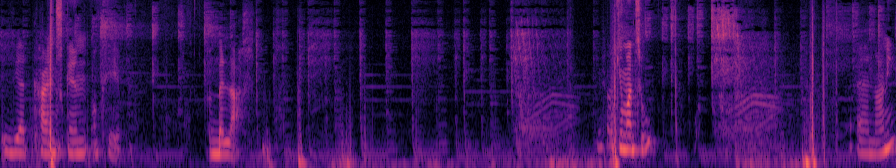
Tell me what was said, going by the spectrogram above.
Sie hat keinen Skin. Okay. Belastend. Schaut jemand zu? Äh, Nani?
